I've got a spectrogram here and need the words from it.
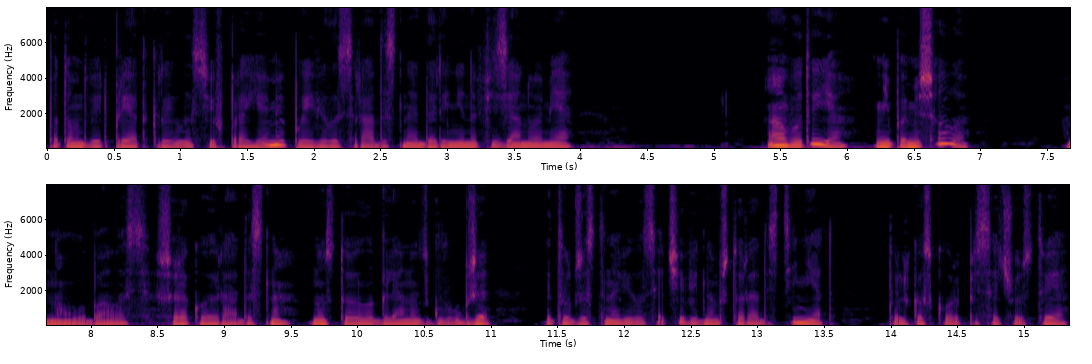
потом дверь приоткрылась, и в проеме появилась радостная Даринина физиономия. «А вот и я. Не помешала?» Она улыбалась, широко и радостно, но стоило глянуть глубже — и тут же становилось очевидным, что радости нет, только скорбь и сочувствие.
